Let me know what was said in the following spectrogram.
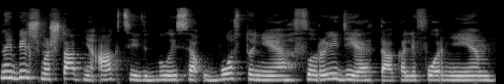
Найбільш масштабні акції відбулися у Бостоні, Флориді та Каліфорнії.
